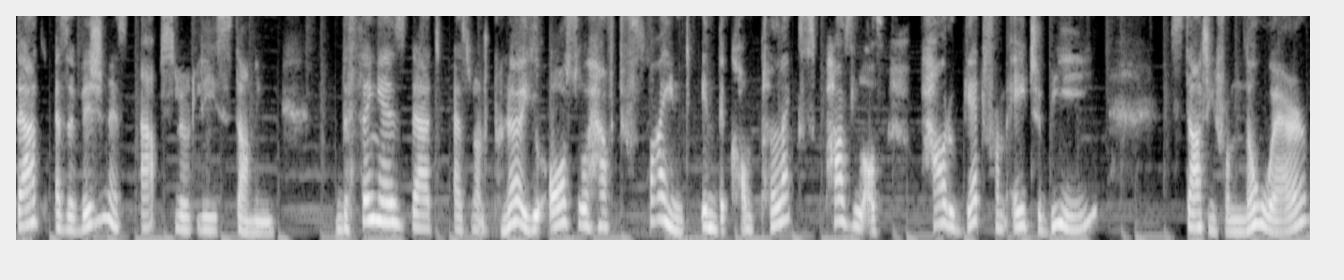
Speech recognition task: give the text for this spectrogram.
That as a vision is absolutely stunning. The thing is that as an entrepreneur, you also have to find in the complex puzzle of how to get from A to B, starting from nowhere,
